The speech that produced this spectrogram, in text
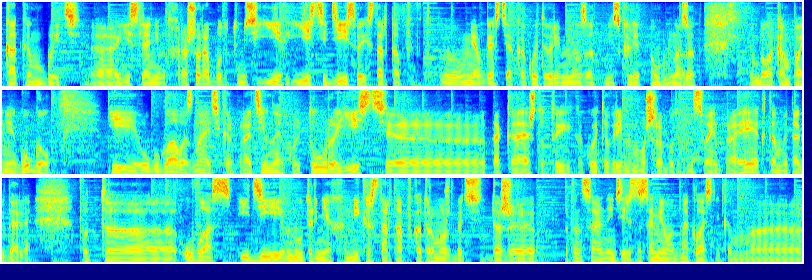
Как им быть, э, если они вот хорошо работают, у них есть идеи своих стартапов? У меня в гостях какое-то время назад, несколько лет, назад была компания Google, и у Гугла, вы знаете, корпоративная культура есть э, такая, что ты какое-то время можешь работать над своим проектом и так далее. Вот э, у вас идеи внутренних микростартапов, которые, может быть, даже потенциально интересны самим одноклассникам, э,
